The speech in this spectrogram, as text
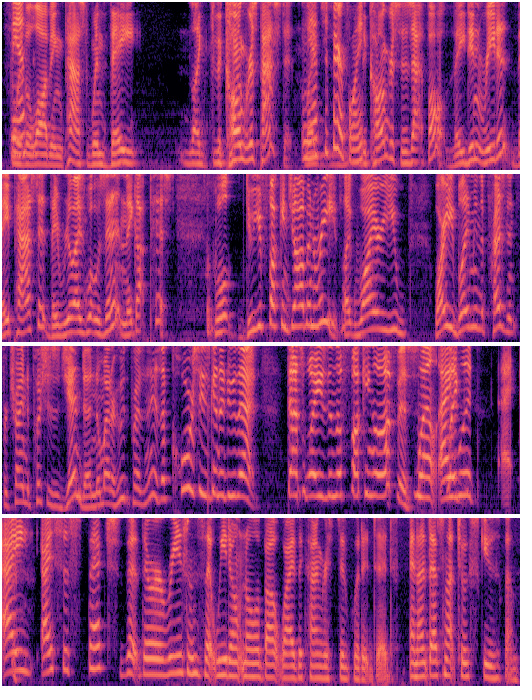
for Yeah, the law being passed when they like the Congress passed it. Like, that's a fair point. The Congress is at fault. They didn't read it. They passed it. They realized what was in it, and they got pissed. Well, do your fucking job and read. Like, why are you why are you blaming the president for trying to push his agenda? No matter who the president is, of course he's going to do that. That's why he's in the fucking office. Well, I Like, would. I, I suspect that there are reasons that we don't know about why the Congress did what it did, and that's not to excuse them.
